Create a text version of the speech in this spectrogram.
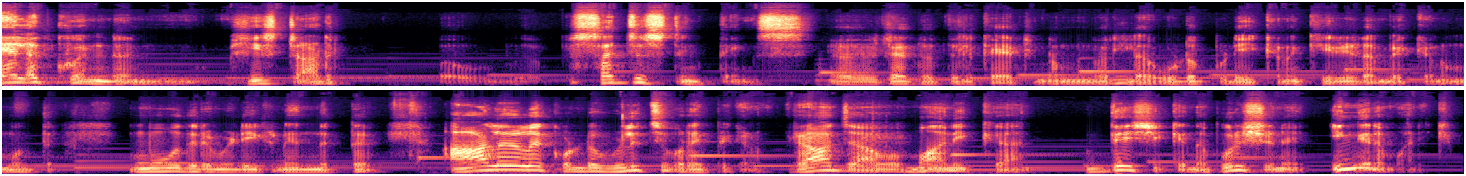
eloquent he start suggesting things രഥത്തിൽ കയറ്റണം നല്ല ഉടുപ്പിടിക്കണം കിരീടം വെക്കണം മുത്ത് മോതിരം ഇടിക്കണം എന്നിട്ട് ആളുകളെ കൊണ്ട് വിളിച്ചു പറയിപ്പിക്കണം. രാജാവ് മാനിക്കാൻ ഉദ്ദേശിക്കുന്ന പുരുഷനെ ഇങ്ങനെ മാനിക്കും.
